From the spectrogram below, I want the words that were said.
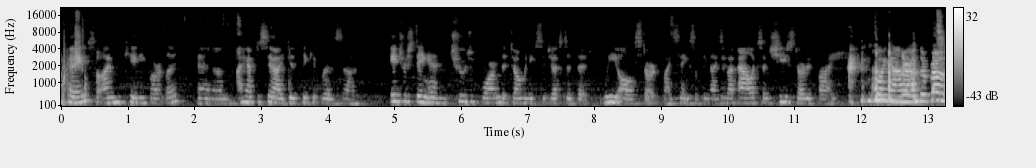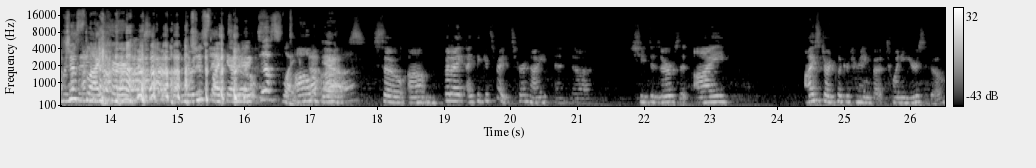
Okay, so I'm Katie Bartlett, and um, I have to say I did think it was uh, interesting and true to form that Dominique suggested that we all start by saying something nice about Alex, and she started by going on around the room. Just like her. Just like Alex. just like all of Yeah. us. So, um, but I, I think it's right. It's her night, and uh, she deserves it. I I started clicker training about 20 years ago.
